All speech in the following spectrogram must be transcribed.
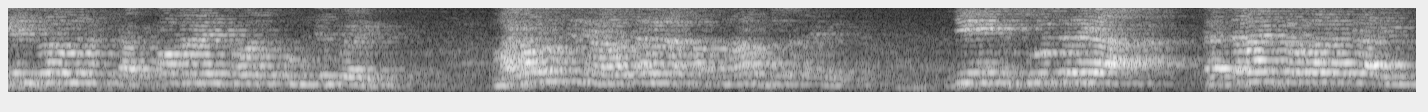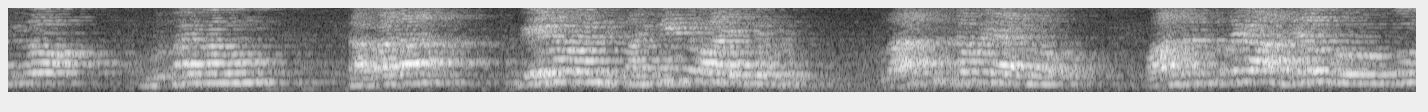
తల్లి ఈశ్వరుని చెప్పబడేంత వరకు ఉండిపోయింది. భగవంతుని అవతరణ పరమార్థులమైనది దీనికి సూచనగా పెద్ద గారి ఇంటిలో మృదంగము తబల వీణ వంటి సంగీత వాయిద్యం రాత్రి సమయాల్లో వాళ్ళంతగా అదే మోగుతూ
